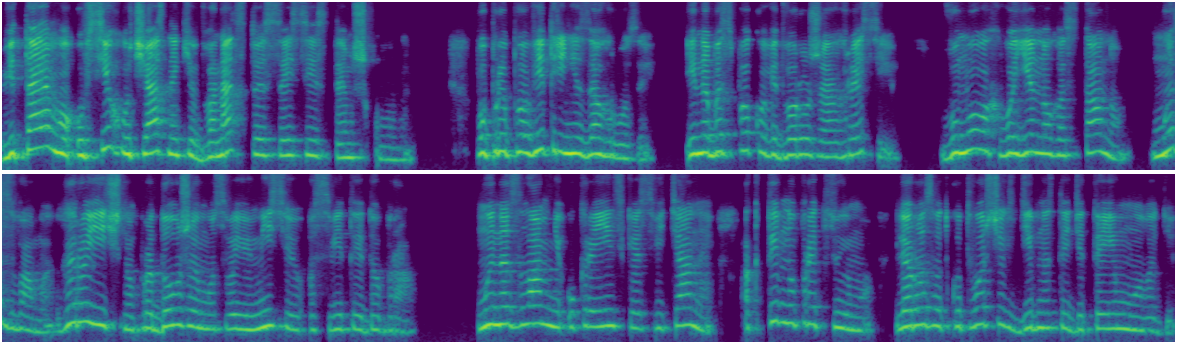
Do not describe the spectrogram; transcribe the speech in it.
Вітаємо усіх учасників 12-ї сесії STEM школи. Попри повітряні загрози і небезпеку від ворожої агресії, в умовах воєнного стану ми з вами героїчно продовжуємо свою місію освіти і добра. Ми, незламні українські освітяни, активно працюємо для розвитку творчих здібностей дітей і молоді,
